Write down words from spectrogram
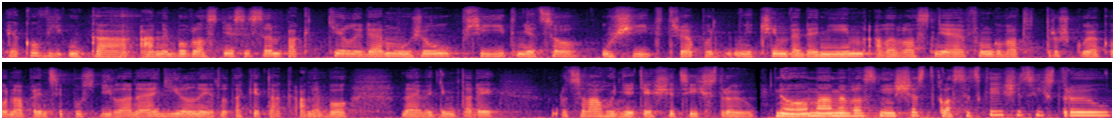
jako výuka, anebo vlastně si sem pak ti lidé můžou přijít něco ušít, třeba pod něčím vedením, ale vlastně fungovat trošku jako na principu sdílené dílny, je to taky tak, anebo ne, vidím tady docela hodně těch šicích strojů. No, máme vlastně šest klasických šicích strojů,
